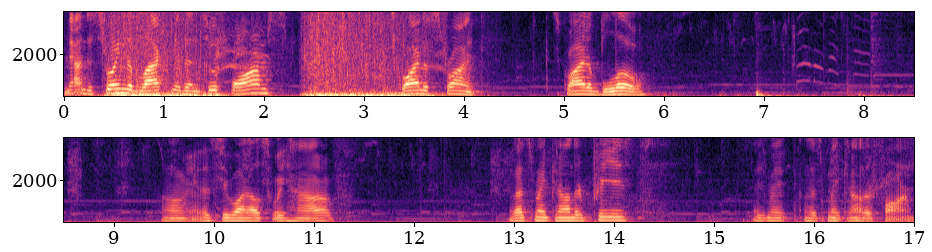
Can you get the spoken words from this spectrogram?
Now, destroying the blacksmith and two farms is quite a strike. It's quite a blow. Okay, let's see what else we have. Let's make another priest. Let's make, let's make another farm.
